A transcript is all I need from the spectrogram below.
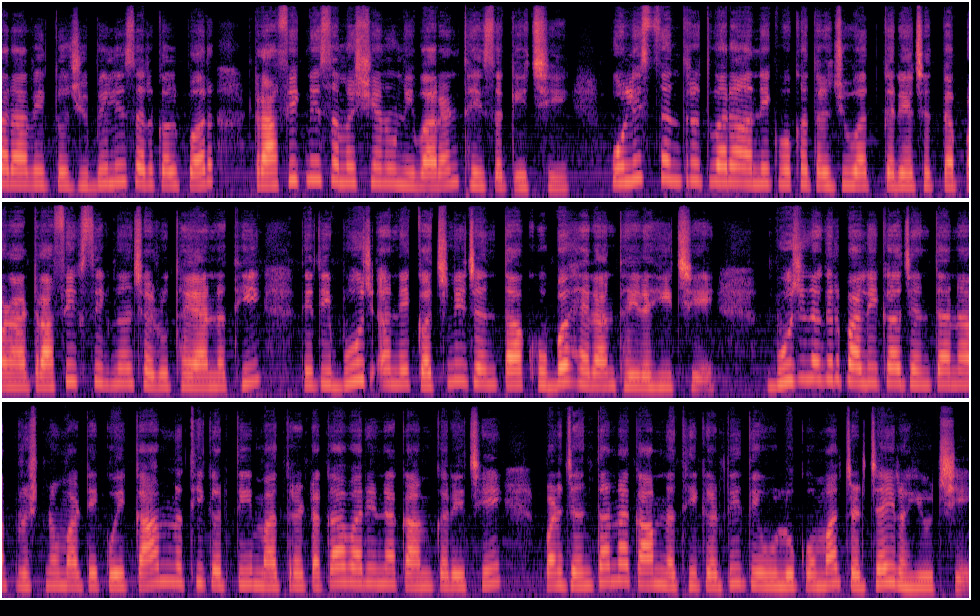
કરાવે તો જ્યુબિલી સર્કલ પર ટ્રાફિકની સમસ્યાનું નિવારણ થઈ શકે છે. પોલીસ તંત્ર દ્વારા અનેક વખત રજૂઆત કર્યા છતાં પણ આ ટ્રાફિક સિગ્નલ શરૂ થયા નથી, તેથી ભુજ અને કચ્છની જનતા ખૂબ હેરાન થઈ રહી છે. ભુજ નગરપાલિકા જનતાના પ્રશ્નો માટે કોઈ કામ નથી કરતી, માત્ર ટકાવારીના કામ કરે છે, પણ જનતાના કામ નથી કરતી તેવું લોકોમાં ચર્ચાઈ રહ્યું છે.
